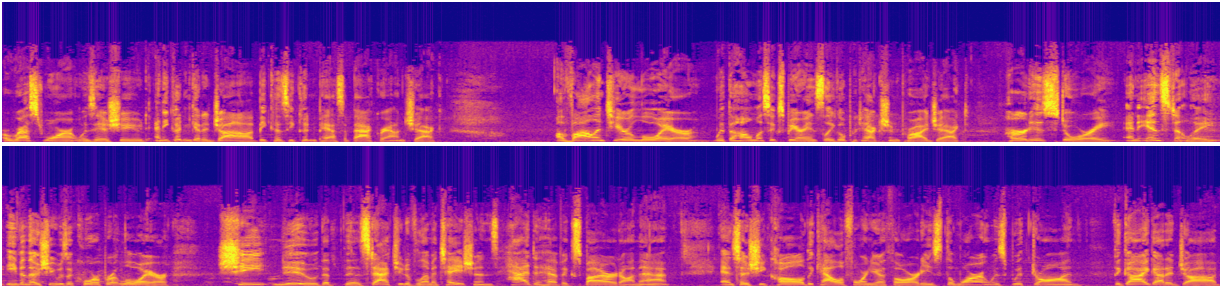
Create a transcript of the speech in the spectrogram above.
arrest warrant was issued, and he couldn't get a job because he couldn't pass a background check. A volunteer lawyer with the Homeless Experience Legal Protection Project heard his story, and instantly, even though she was a corporate lawyer, she knew that the statute of limitations had to have expired on that. And so she called the California authorities. The warrant was withdrawn. The guy got a job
